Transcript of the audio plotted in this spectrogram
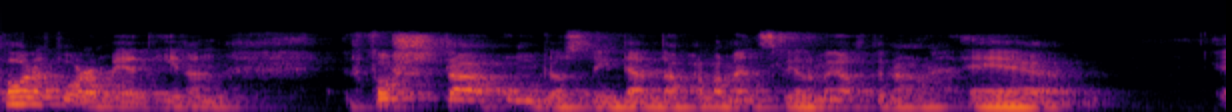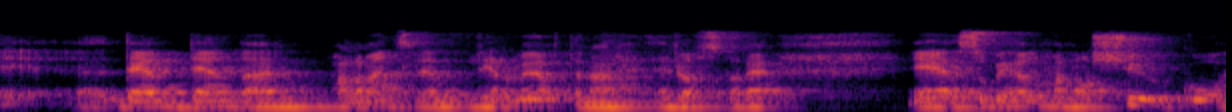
för att vara med i den första omröstningen, den där parlamentsledamöterna eh, eh den, den där parlamentsledamöterna röstade, Eh, så behövde man ha 20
